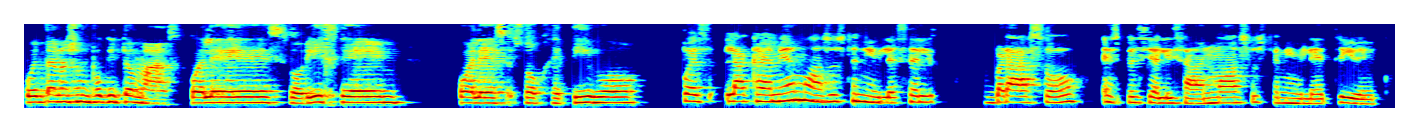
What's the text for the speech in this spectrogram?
Cuéntanos un poquito más, ¿cuál es su origen? ¿Cuál es su objetivo? Pues la Academia de Moda Sostenible es el brazo especializado en moda sostenible de Tribeco.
